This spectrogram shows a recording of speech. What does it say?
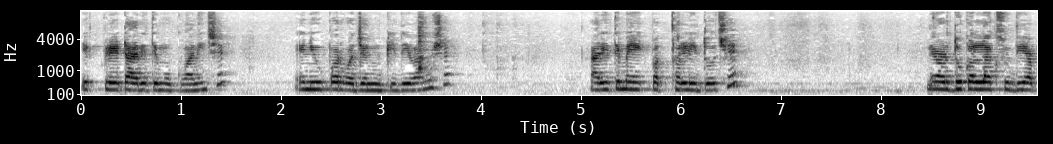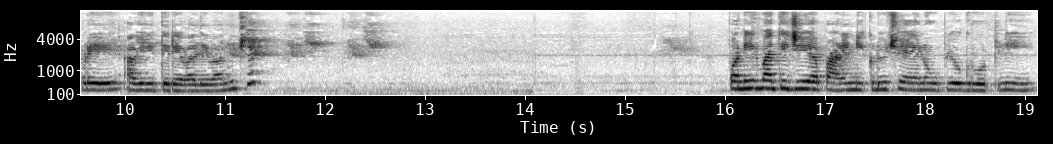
એક પ્લેટ આ રીતે મૂકવાની છે. એની ઉપર વજન મૂકી દેવાનું છે. આ રીતે મેં એક પથ્થર લીધો છે. ને અડધો કલાક સુધી આપણે આવી રીતે રહેવા દેવાનું છે. પનીરમાંથી જે આ પાણી નીકળ્યું છે, એનો ઉપયોગ રોટલી,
